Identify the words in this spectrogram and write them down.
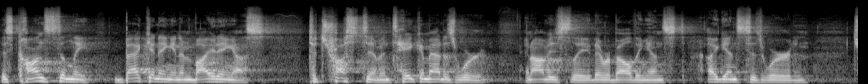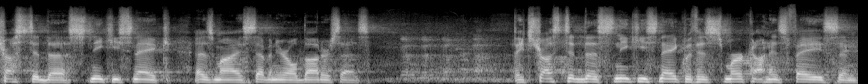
is constantly beckoning and inviting us to trust him and take him at his word. And obviously, they rebelled against, against his word and trusted the sneaky snake, as my seven year old daughter says. They trusted the sneaky snake with his smirk on his face, and,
